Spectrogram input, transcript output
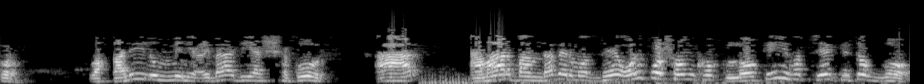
করো। ওয়া কালিল মিন ইবাদিয়া শাকুর। আর আমার বান্দাদের মধ্যে অল্প সংখ্যক লোকেই হচ্ছে কৃতজ্ঞ।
